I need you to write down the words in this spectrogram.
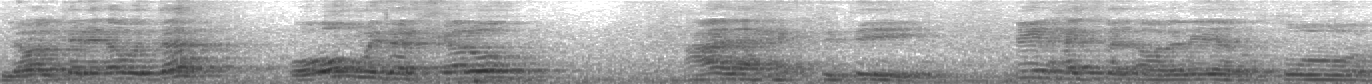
اللي هو ال carry out ده وأقوم مدخله على حتتين إيه الحتة الأولانية يا دكتور؟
